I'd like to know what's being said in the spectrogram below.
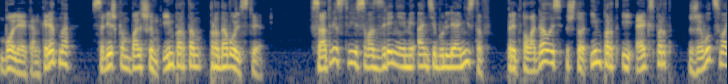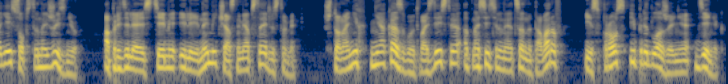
более конкретно, слишком большим импортом продовольствия. В соответствии с воззрениями антибуллионистов предполагалось, что импорт и экспорт живут своей собственной жизнью, определяясь теми или иными частными обстоятельствами, что на них не оказывают воздействия относительные цены товаров и спрос и предложение денег.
